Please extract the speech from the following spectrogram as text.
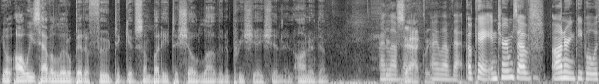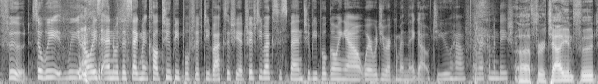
you'll always have a little bit of food to give somebody to show love and appreciation and honor them. I love Exactly. that. I love that. Okay, in terms of honoring people with food, so we we always end with a segment called Two People Fifty Bucks. If you had fifty bucks to spend, two people going out, where would you recommend they go? Do you have a recommendation? Uh, for Italian food,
